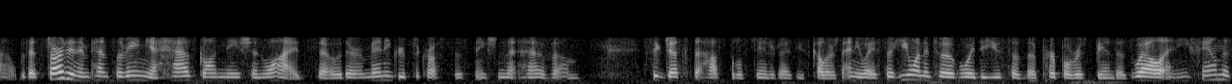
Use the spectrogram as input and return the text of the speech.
Uh, that started in Pennsylvania has gone nationwide. So there are many groups across this nation that have um, suggests that hospitals standardize these colors anyway. So he wanted to avoid the use of the purple wristband as well, and he found this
